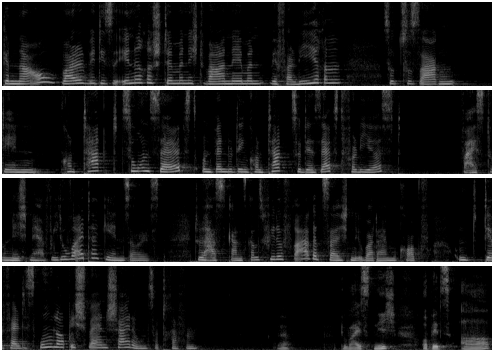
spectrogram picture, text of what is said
genau, weil wir diese innere Stimme nicht wahrnehmen. Wir verlieren sozusagen den Kontakt zu uns selbst und wenn du den Kontakt zu dir selbst verlierst, weißt du nicht mehr, wie du weitergehen sollst. Du hast ganz, ganz viele Fragezeichen über deinem Kopf und dir fällt es unglaublich schwer, Entscheidungen zu treffen. Ja. Du weißt nicht, ob jetzt A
